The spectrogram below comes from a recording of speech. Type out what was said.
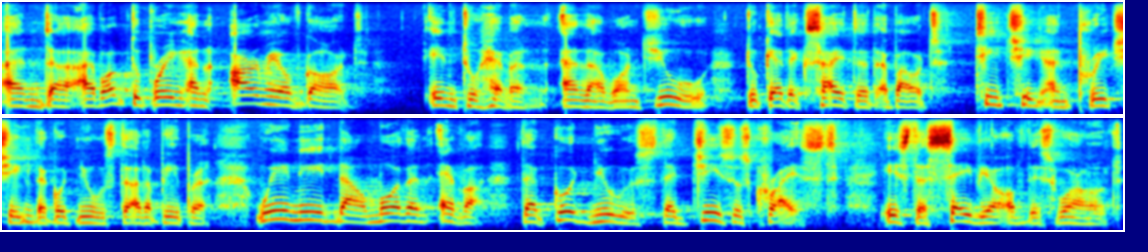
And uh, I want to bring an army of God into heaven. And I want you to get excited about teaching and preaching the good news to other people. We need now more than ever the good news that Jesus Christ is the Savior of this world.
